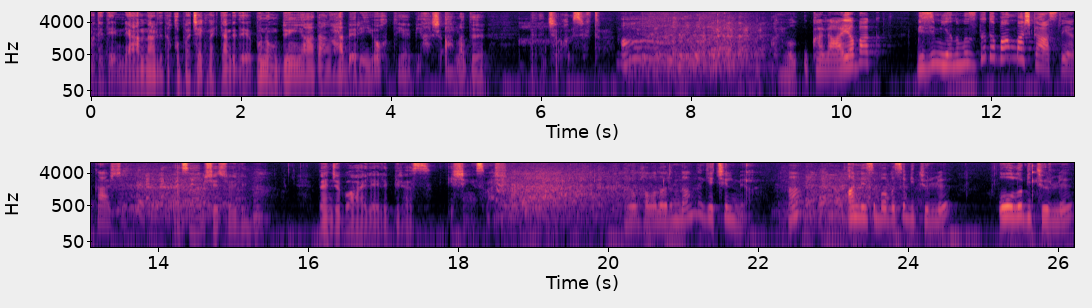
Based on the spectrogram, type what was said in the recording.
bu dedi ne anlar dedi kupa çekmekten dedi. Bunun dünyadan haberi yok diye bir aşağıladı. Ben çok üzüldüm. ayol ukalaya bak. Bizim yanımızda da bambaşka Aslı'ya karşı. Ben sana bir şey söyleyeyim mi? Bence bu aileyle biraz işiniz var. Ayol havalarından da geçilmiyor. Ha? Annesi babası bir türlü, oğlu bir türlü.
